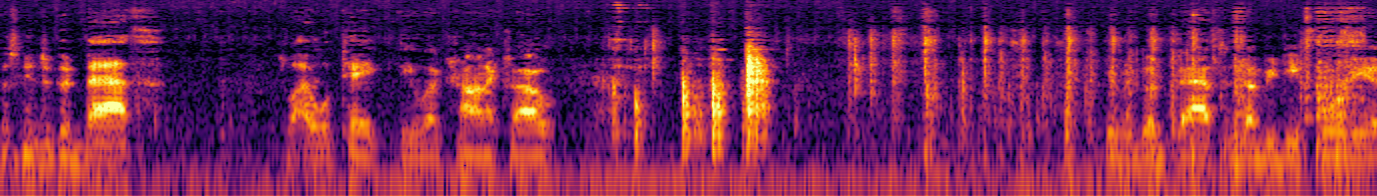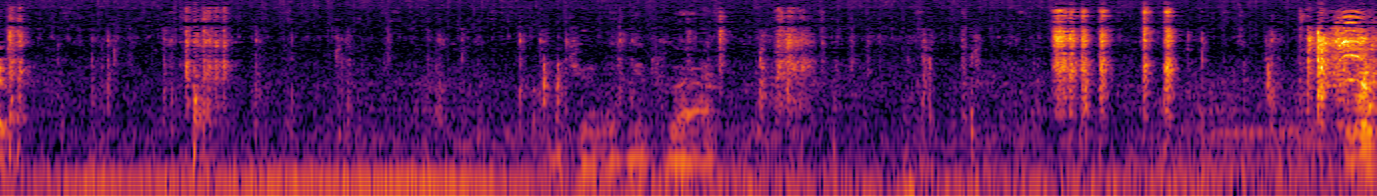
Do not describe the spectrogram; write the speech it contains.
This needs a good bath. So I will take the electronics out. Give it a good bath and WD-40 it. Okay, we'll get that. Broke.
